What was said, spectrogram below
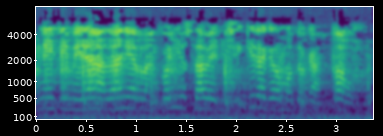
Una intimidad, Dani no sabe ni siquiera qué vamos a tocar. Vamos.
